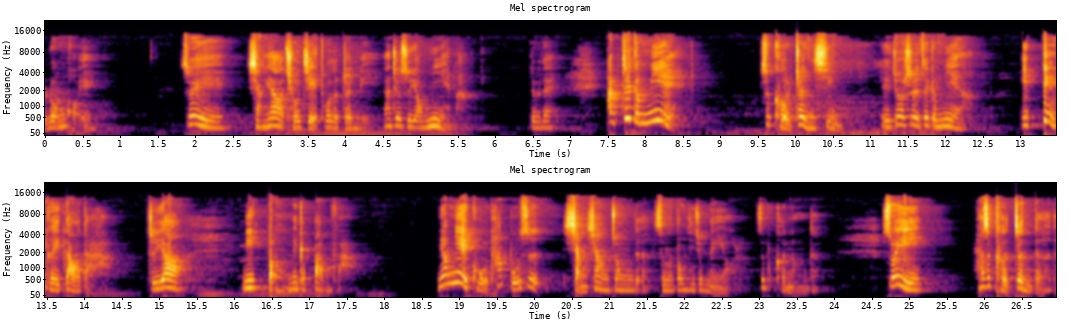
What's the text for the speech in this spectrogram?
轮回，所以想要求解脱的真理，那就是要灭嘛，对不对？啊，这个灭是可证性，也就是这个灭啊，一定可以到达，只要你懂那个办法。你要灭苦，它不是想象中的什么东西就没有了，是不可能的，所以它是可证得的。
